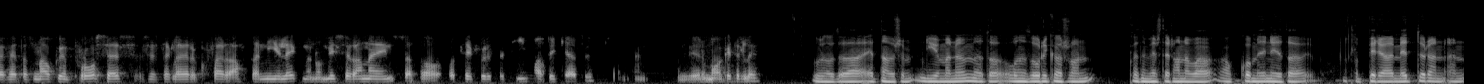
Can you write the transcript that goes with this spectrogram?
er þetta svona ákveðin prósess, sérstaklega þegar það færið 8-9 leikmenn og missir annað eins að þá, þá tekur þetta tíma að byggja þetta upp en, en við erum ágættileg. Þú veist þetta einn af þessum nýjum mennum, þetta Óðin Þóríkarsson, hvernig finnst þér hann að komið inn í þetta, byrjaði mittur en, en,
